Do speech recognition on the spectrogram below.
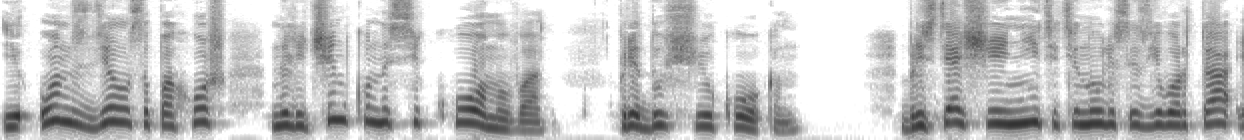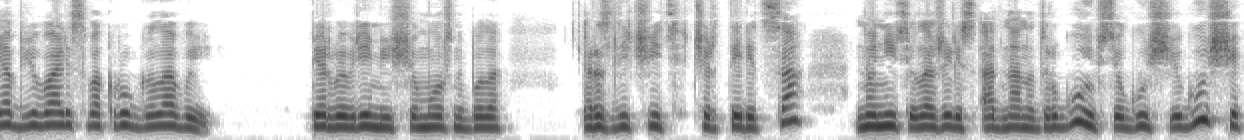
и он сделался похож на личинку насекомого, предыдущую кокон. Блестящие нити тянулись из его рта и обвивались вокруг головы. Первое время еще можно было различить черты лица, но нити ложились одна на другую все гуще и гуще,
